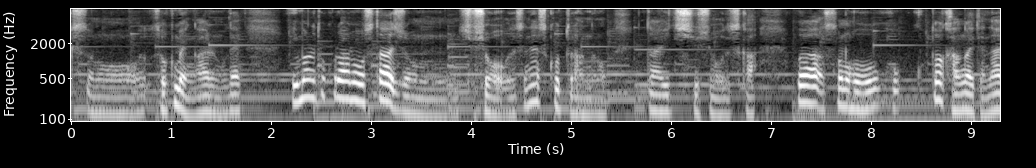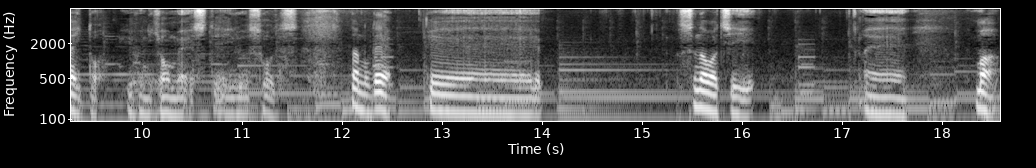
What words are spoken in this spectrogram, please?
その側面があるので今のところあのスタージョン首相ですねスコットランドの第一首相ですかはそのことは考えてないというふうに表明しているそうです。なので、えー、すなわちえー、まあ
